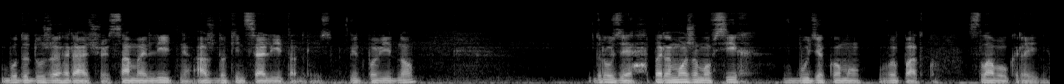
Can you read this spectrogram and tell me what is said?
буде дуже гарячою, саме літня, аж до кінця літа, друзі. Відповідно, друзі, переможемо всіх в будь-якому випадку. Слава Україні!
